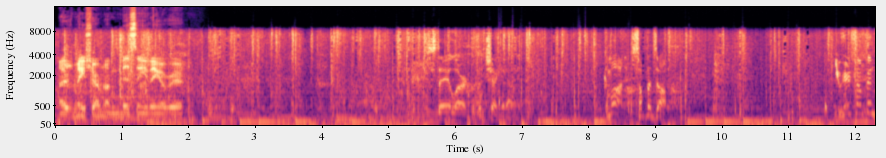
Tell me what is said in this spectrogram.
Alright, just make sure I'm not missing anything over here. Stay alert. We'll check it out. Come on, something's up. You hear something?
